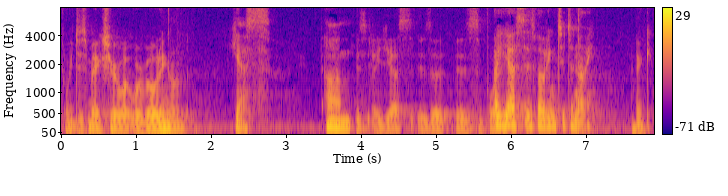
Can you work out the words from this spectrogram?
Can we just make sure what we're voting on? Yes. Um, Is a yes is a is supporting? A yes is voting to deny. Thank you.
